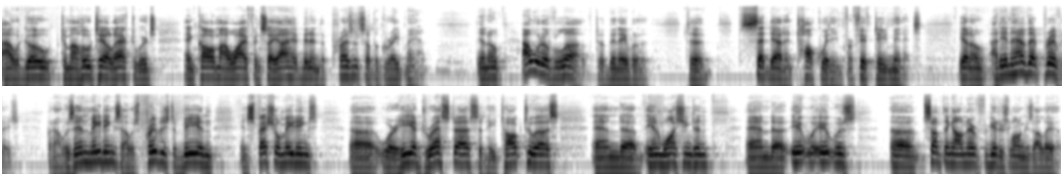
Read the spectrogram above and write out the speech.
I would go to my hotel afterwards and call my wife and say, I have been in the presence of a great man. You know, I would have loved to have been able to, to sit down and talk with him for 15 minutes. You know, I didn't have that privilege, but I was in meetings. I was privileged to be in, in special meetings uh, where he addressed us and he talked to us and uh, in Washington. And uh, it, it was uh, something I'll never forget as long as I live.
